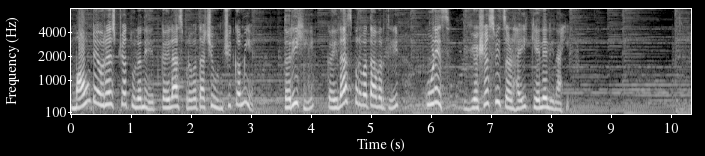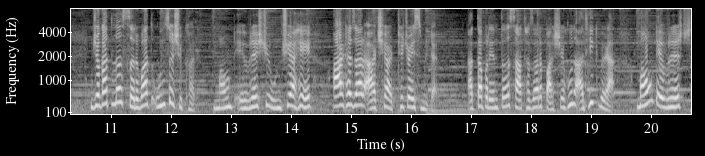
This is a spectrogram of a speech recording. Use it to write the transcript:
माउंट एव्हरेस्टच्या तुलनेत कैलास पर्वताची उंची कमी आहे. तरीही कैलास पर्वतावरती कुणीच यशस्वी चढाई केलेली नाही. जगातलं सर्वात उंच शिखर माउंट एव्हरेस्टची उंची आहे आठ हजार आठशे अठ्ठेचाळीस मीटर. आतापर्यंत सात हजार पाचशेहून अधिक वेळा माउंट एव्हरेस्ट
